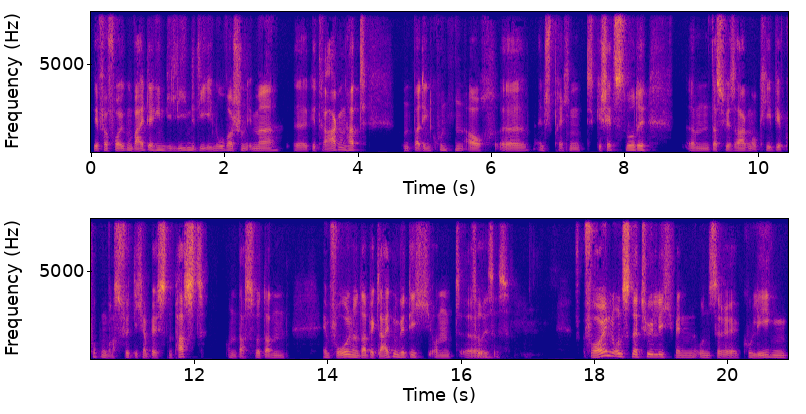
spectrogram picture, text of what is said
wir verfolgen weiterhin die Linie, die Innova schon immer äh, getragen hat und bei den Kunden auch äh, entsprechend geschätzt wurde, ähm, dass wir sagen, okay, wir gucken, was für dich am besten passt und das wird dann empfohlen und da begleiten wir dich und äh, so ist es. freuen uns natürlich, wenn unsere Kollegen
